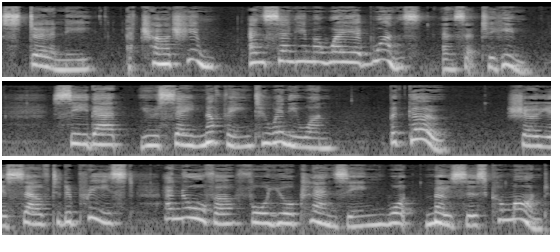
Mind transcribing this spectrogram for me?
sternly charged him, and sent him away at once, and said to him, See that you say nothing to anyone, but go, show yourself to the priest, and offer for your cleansing what Moses commanded,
